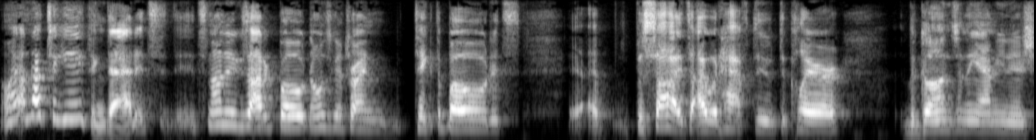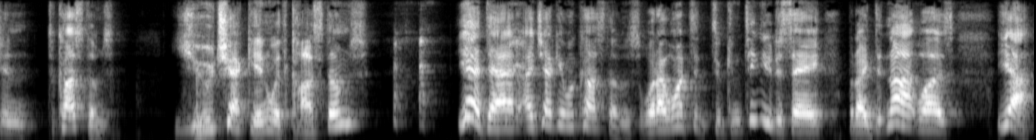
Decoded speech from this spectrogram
I'm like, I'm not taking anything, Dad. It's it's not an exotic boat. No one's going to try and take the boat. It's uh, besides, I would have to declare the guns and the ammunition to customs. You check in with customs? yeah, Dad, I check in with customs. What I wanted to continue to say, but I did not, was yeah,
